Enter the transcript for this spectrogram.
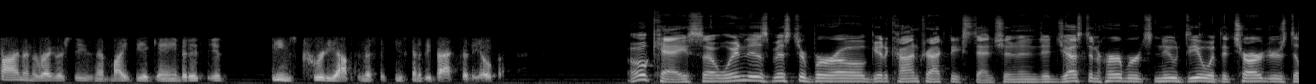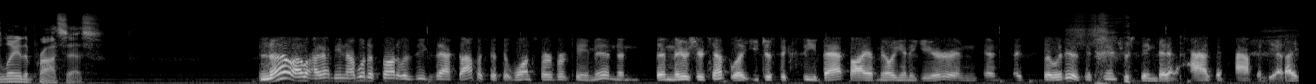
time in the regular season it might be a game but it, it seems pretty optimistic he's going to be back for the open Okay, so when does Mr. Burrow get a contract extension, and did Justin Herbert's new deal with the Chargers delay the process? No, I, I mean I would have thought it was the exact opposite. That once Herbert came in, then then there's your template. You just exceed that by a million a year, and and, and so it is. It's interesting that it hasn't happened yet. I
